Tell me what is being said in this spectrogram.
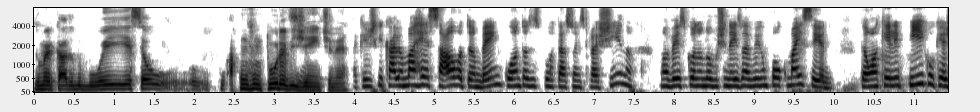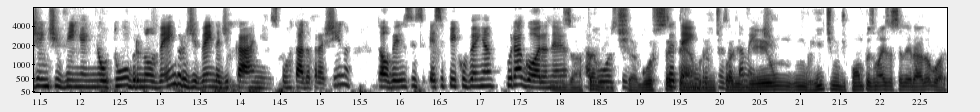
no mercado do boi, esse é o, a conjuntura Sim. vigente, né? Acredito que cabe uma ressalva também quanto às exportações para a China, uma vez que o ano novo chinês vai vir um pouco mais cedo. Então, aquele pico que a gente vinha em outubro, novembro de venda de carne exportada para a China, talvez esse, esse pico venha por agora, né? Exatamente. Agosto. Agosto, setembro. setembro, A gente exatamente. pode ver um, um ritmo de compras mais acelerado agora.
